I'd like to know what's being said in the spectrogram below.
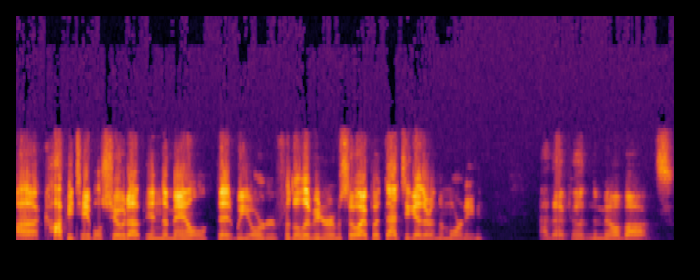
a coffee table showed up in the mail that we ordered for the living room, so I put that together in the morning. How'd that put in the mailbox?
